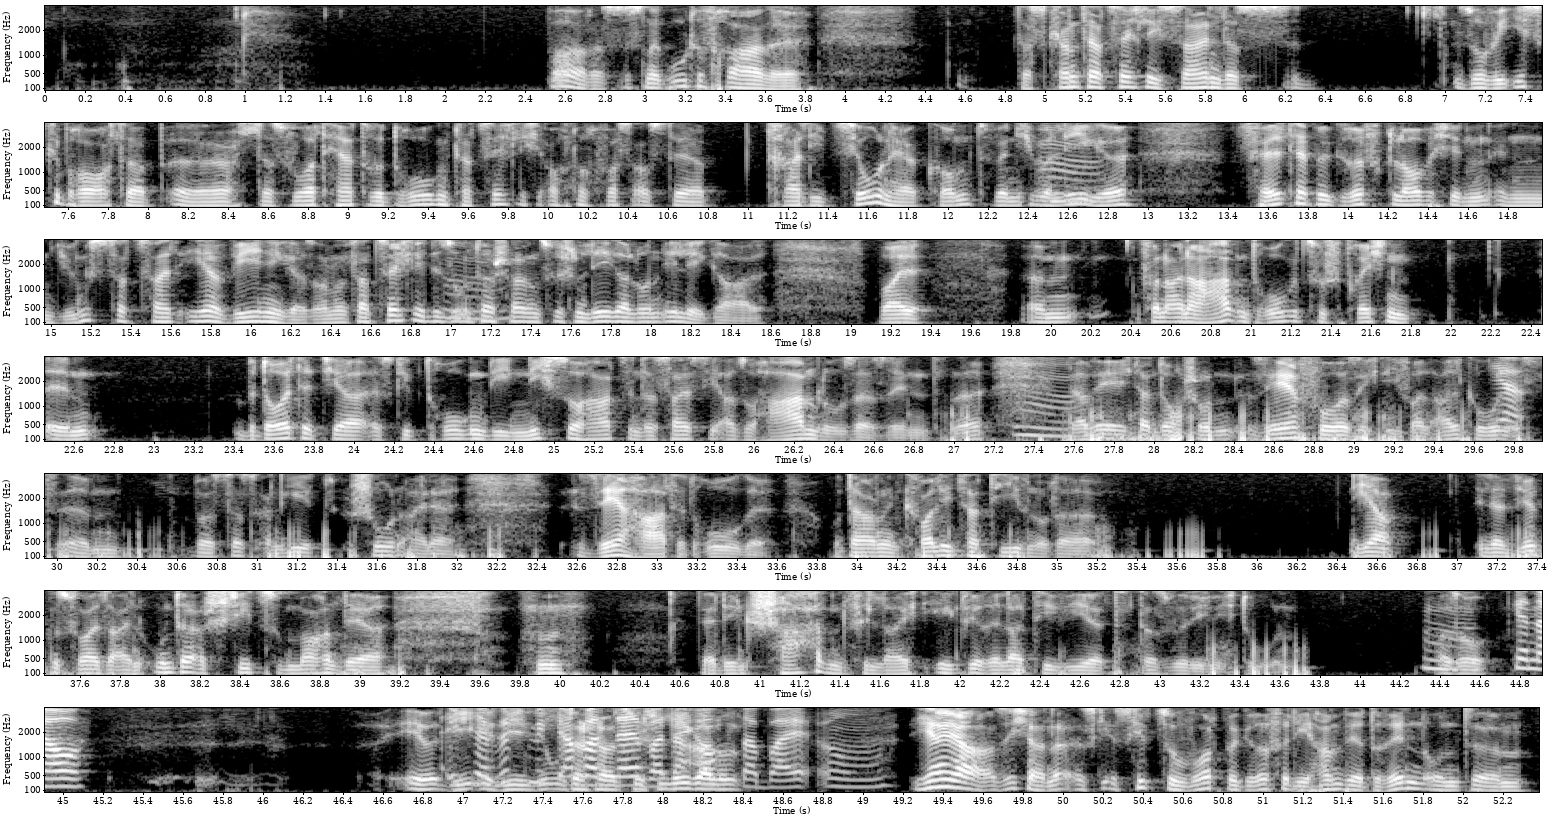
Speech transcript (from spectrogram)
Boah, das ist eine gute Frage. Das kann tatsächlich sein, dass, so wie ich es gebraucht habe, äh, das Wort härtere Drogen tatsächlich auch noch was aus der Tradition herkommt. Wenn ich mhm. überlege, fällt der Begriff, glaube ich, in, in jüngster Zeit eher weniger, sondern tatsächlich diese mhm. Unterscheidung zwischen legal und illegal. Weil ähm, von einer harten Droge zu sprechen, ähm, bedeutet ja, es gibt Drogen, die nicht so hart sind, das heißt, die also harmloser sind. Ne? Mhm. Da wäre ich dann doch schon sehr vorsichtig, weil Alkohol ja. ist, ähm, was das angeht, schon eine sehr harte Droge. Und da einen qualitativen oder ja, in der Wirkungsweise einen Unterschied zu machen, der, hm, der den Schaden vielleicht irgendwie relativiert, das würde ich nicht tun. Mhm, also, genau. Äh, die, ich die, die Unterscheidung zwischen legal und dabei. Um. Ja, ja, sicher. Ne? Es, es, gibt so Wortbegriffe, die haben wir drin und ähm,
